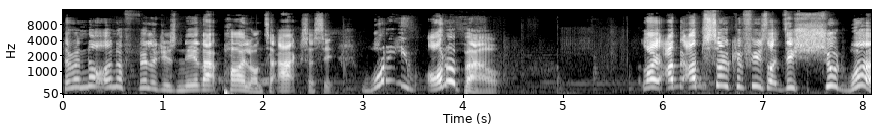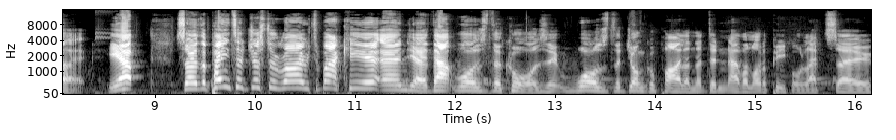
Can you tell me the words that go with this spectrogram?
There are not enough villages near that pylon to access it. What are you on about? Like, I'm, I'm so confused. Like, this should work. Yep. So the painter just arrived back here, and yeah, that was the cause. It was the jungle pylon that didn't have a lot of people left. So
